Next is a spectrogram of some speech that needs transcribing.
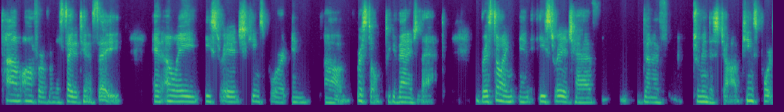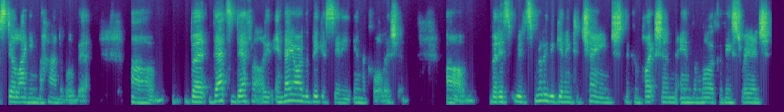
time offer from the state of Tennessee. And only East Ridge, Kingsport, and um, Bristol took advantage of that. Bristol and, and East Ridge have done a tremendous job. Kingsport's still lagging behind a little bit. Um, but that's definitely, and they are the biggest city in the coalition. Um, but it's, it's really beginning to change the complexion and the look of East Ridge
